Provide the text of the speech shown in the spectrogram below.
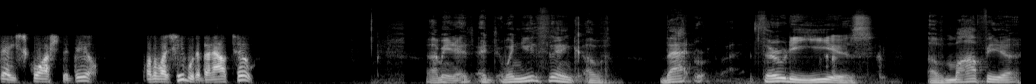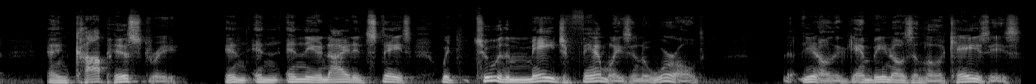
they squashed the deal. Otherwise, he would have been out too. I mean, it, it, when you think of that 30 years of mafia and cop history in, in, in the United States with two of the major families in the world, you know, the Gambinos and the Lucchese's,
